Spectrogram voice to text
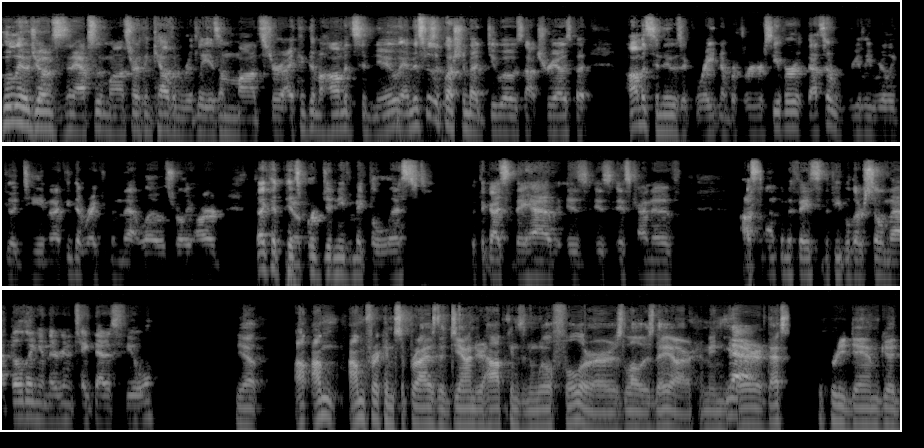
Julio Jones is an absolute monster. I think Calvin Ridley is a monster. I think that Mohamed Sanu, and this was a question about duos, not trios, but Mohamed Sanu is a great number three receiver. That's a really, really good team. And I think that ranking them that low is really hard. The fact that Pittsburgh yep. didn't even make the list with the guys that they have is is is kind of a slap in the face of the people that are still in that building, and they're going to take that as fuel. Yep. I'm I'm freaking surprised that DeAndre Hopkins and Will Fuller are as low as they are. I mean, yeah. that's a pretty damn good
